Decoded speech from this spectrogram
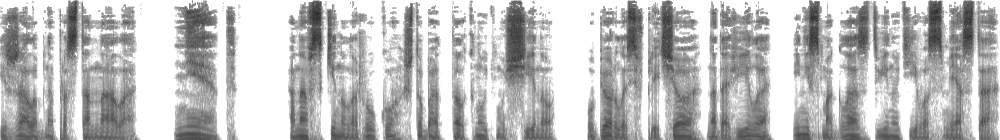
и жалобно простонала. «Нет!» Она вскинула руку, чтобы оттолкнуть мужчину, уперлась в плечо, надавила и не смогла сдвинуть его с места.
